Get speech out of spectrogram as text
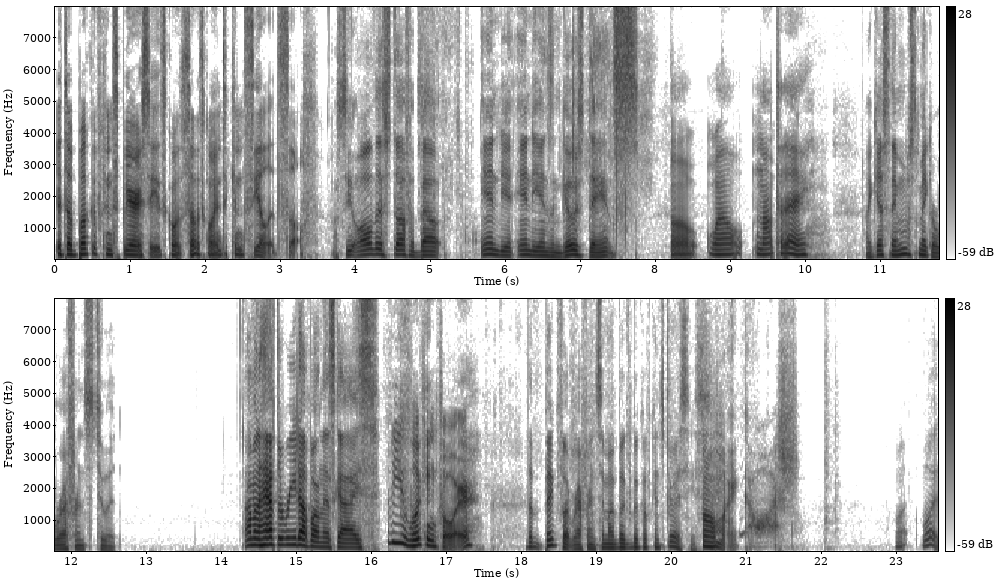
It's a book of conspiracies, co- so it's going to conceal itself. I see all this stuff about Indian Indians and ghost dance. Oh, well, not today. I guess they must make a reference to it. I'm gonna have to read up on this, guys. What are you looking for? The Bigfoot reference in my book, Book of Conspiracies. Oh my gosh. What? What?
